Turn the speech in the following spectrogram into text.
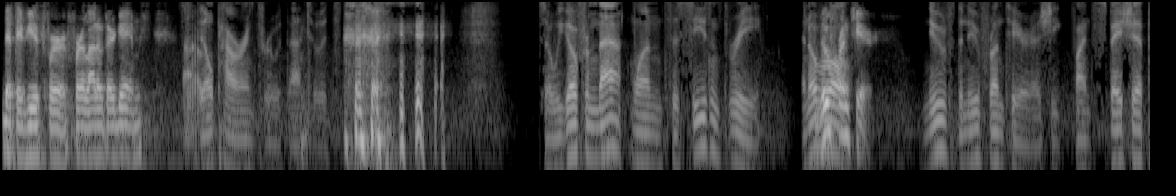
that they've used for for a lot of their games. Still powering through with that to it. so we go from that one to season three, and overall, New Frontier. new the new frontier as she finds a spaceship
